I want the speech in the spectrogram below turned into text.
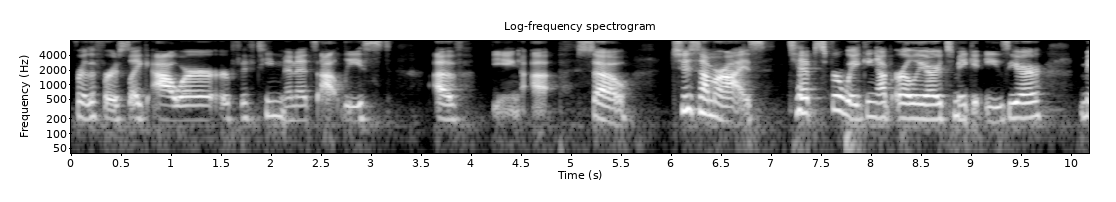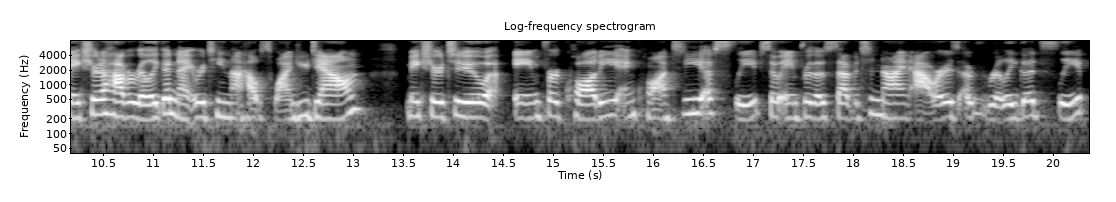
for the first like hour or 15 minutes at least of being up. So, to summarize, tips for waking up earlier to make it easier. Make sure to have a really good night routine that helps wind you down. Make sure to aim for quality and quantity of sleep. So aim for those seven to nine hours of really good sleep.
